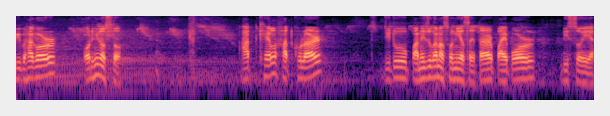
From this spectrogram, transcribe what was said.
বিভাগৰ অধীনস্থ। আঠখেল হাতখোলাৰ যিটো পানী যোগান আঁচনি আছে তাৰ পাইপৰ দৃশ্য এয়া।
